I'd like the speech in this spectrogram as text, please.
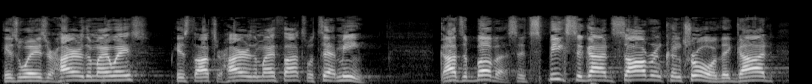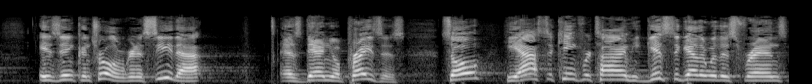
His ways are higher than my ways. His thoughts are higher than my thoughts. What's that mean? God's above us. It speaks to God's sovereign control, that God is in control. We're going to see that as Daniel praises. So, he asks the king for time. He gets together with his friends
